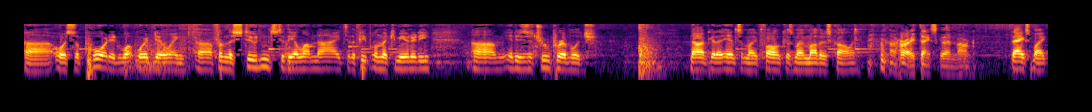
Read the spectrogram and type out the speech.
uh, or supported what we're doing, uh, from the students to the alumni to the people in the community. Um, it is a true privilege. Now I've got to answer my phone because my mother's calling. all right. Thanks again, Mark. Thanks, Mike.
